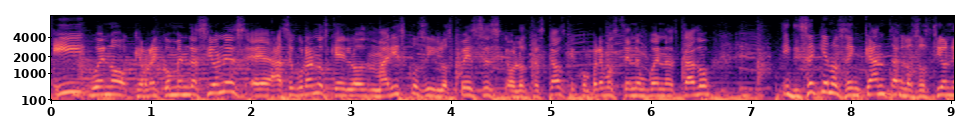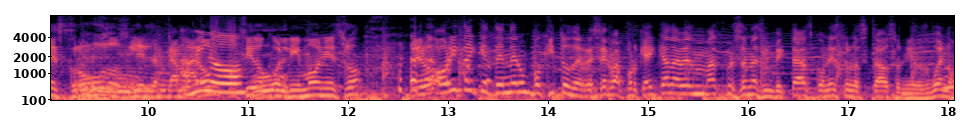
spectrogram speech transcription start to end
Y bueno, que recomendaciones, eh, asegurarnos que los mariscos y los peces o los pescados que compremos estén en buen estado. Y dice que nos encantan los ostiones crudos y el camarón no. cocido con limón y eso. Pero ahorita hay que tener un poquito de reserva porque hay cada vez más personas infectadas con esto en los Estados Unidos. Bueno,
